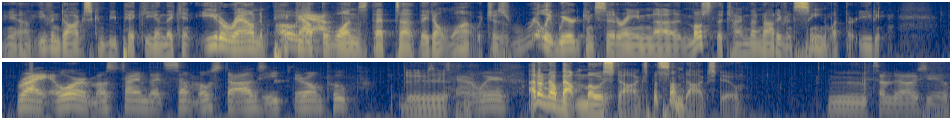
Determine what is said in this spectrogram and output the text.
You know, even dogs can be picky and they can eat around and pick Oh, yeah. out the ones that uh, they don't want, which is really weird considering uh, most of the time they're not even seeing what they're eating. Right, or most time that some most dogs eat their own poop. It's kind of weird. I don't know about most dogs, but some dogs do. Mm, some dogs do.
